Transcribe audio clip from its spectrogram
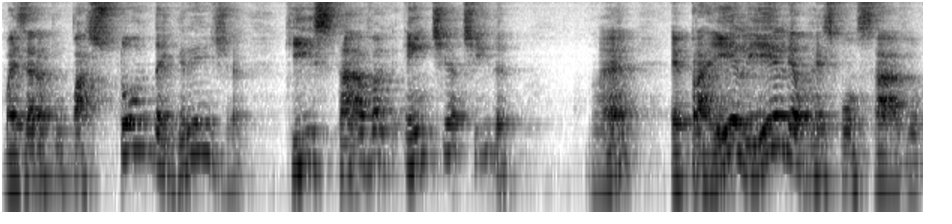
mas era para o pastor da igreja que estava em Tiatira, não é? É para ele, ele é o responsável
